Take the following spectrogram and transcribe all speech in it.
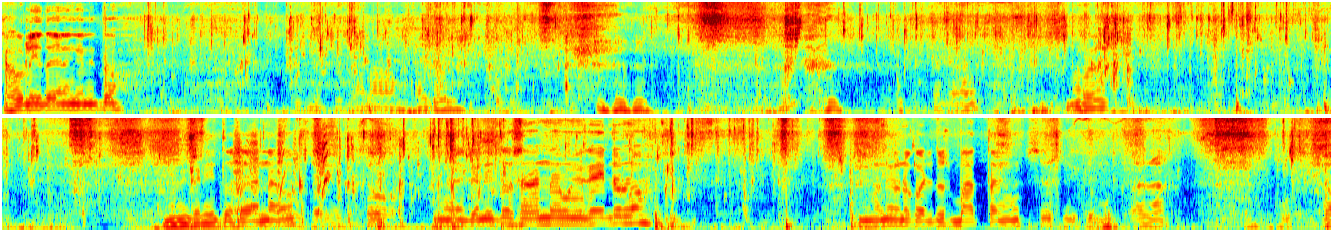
kahuli tayo ng ganito. Ito sana, idol. Marami. Mga ganito sana oh. ito. Mga ganito sana mga kaidol oh. Ano yung nakuha dito sa batang oh. Sus, hindi ka mukha na. So,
